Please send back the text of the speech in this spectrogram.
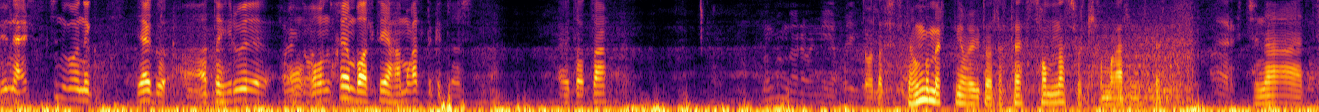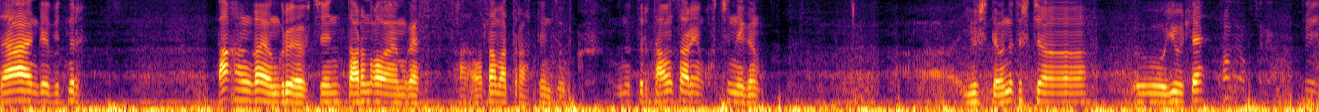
Энэ арьс чинь нөгөө нэг яг одоо хэрвээ унах юм бол тий хамгаалдаг гэж байгаа шүү дээ. Зузаан. Хоёрыг дуулах шүү дээ. Хөнгөн мөртний хоёрыг дуулах те. Сумнаас хүртэл хамгаална тэгэхээр. харагдаж байна. За ингээ бид нар баг хангаа өнгөрөө явж байна. Дорногов аймгаас Улаанбаатар хотын зүг. Өнөөдөр 5 сарын 31 аа, юу штэ өнөөдөр чи юу юу лээ? Тий.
